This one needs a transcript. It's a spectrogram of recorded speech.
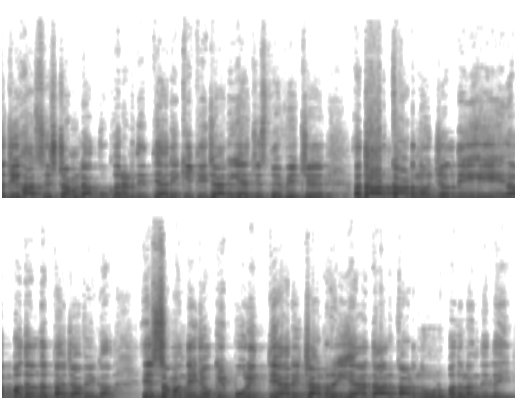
ਅਜਿਹਾ ਸਿਸਟਮ ਲਾਗੂ ਕਰਨ ਦੀ ਤਿਆਰੀ ਕੀਤੀ ਜਾ ਰਹੀ ਹੈ, ਜਿਸ ਦੇ ਵਿੱਚ ਆਧਾਰ ਕਾਰਡ ਨੂੰ ਜਲਦੀ ਹੀ ਬਦਲ ਦਿੱਤਾ ਜਾਵੇਗਾ। ਇਸ ਸੰਬੰਧੀ ਜੋ ਕਿ ਪੂਰੀ ਤਿਆਰੀ ਚੱਲ ਰਹੀ ਹੈ, ਆਧਾਰ ਕਾਰਡ ਨੂੰ ਹੁਣ ਬਦਲਣ ਦੇ ਲਈ।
